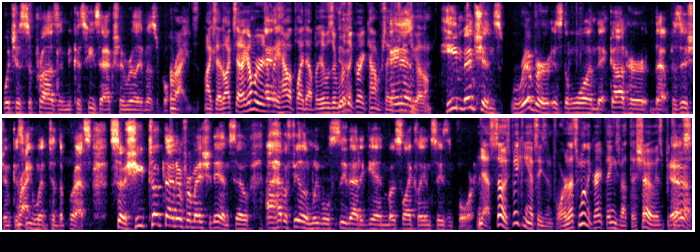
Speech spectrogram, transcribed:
which is surprising because he's actually really miserable. right. Like I said, like I said, I don't remember exactly And- how it played out, but it was a really Yeah. great conversation And he mentions River is the one that got her that position because he went to the press. So she took that information in. So I have a feeling we will see that again, most likely in season four. Yeah. So speaking of season four, that's one of the great things about this show is because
